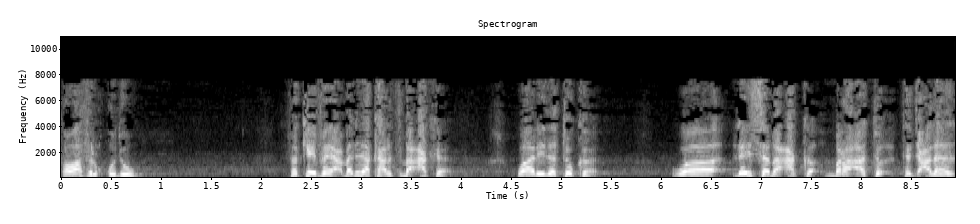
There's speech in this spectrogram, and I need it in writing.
طواف القدوم. فكيف يعمل؟ إذا كانت معك والدتك وليس معك امرأة تجعلها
